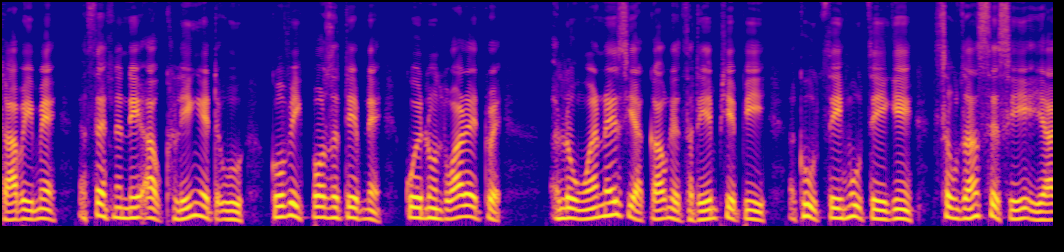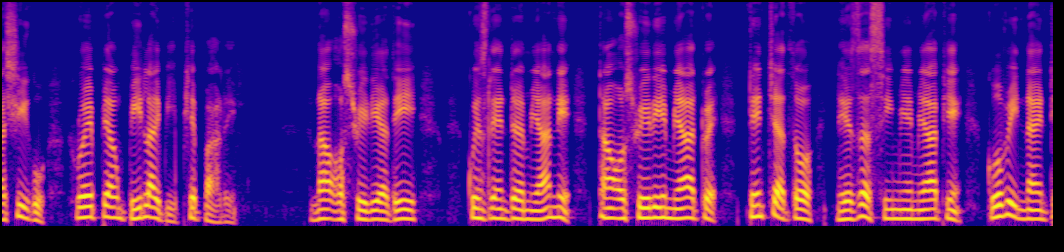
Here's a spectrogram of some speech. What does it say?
ဒါပေမဲ့အသက်နှစ်နှစ်အောက်ကလေးငယ်တူကိုဗစ် positive နဲ့ကွယ်လွန်သွားတဲ့အတွက် အလွန်ဝမ်းနည်းစရာကောင်းတဲ့သတင်းဖြစ်ပြီးအခုသေမှုသေကင်းစုံစမ်းစစ်ဆေးအရာရှိကိုလွှဲပြောင်းပေးလိုက်ပြီဖြစ်ပါတယ်။နောက်ဩစတြေးလျသည် Queenslander များနှင့်တောင်ဩစတြေးလျများအတွက်တင်းကျပ်သောနေဆက်စီမင်းများဖြင့် COVID-19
